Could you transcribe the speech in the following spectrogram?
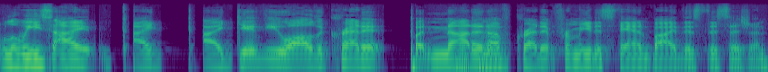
Louise, I I I give you all the credit, but not Mhm. enough credit for me to stand by this decision.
